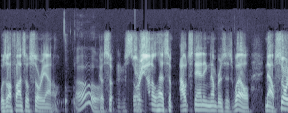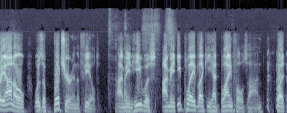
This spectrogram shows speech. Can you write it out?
was Alfonso Soriano Oh, because so, mm-hmm. Soriano has some outstanding numbers as well. Now Soriano was a butcher in the field. I mean, he was. I mean, he played like he had blindfolds on, but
